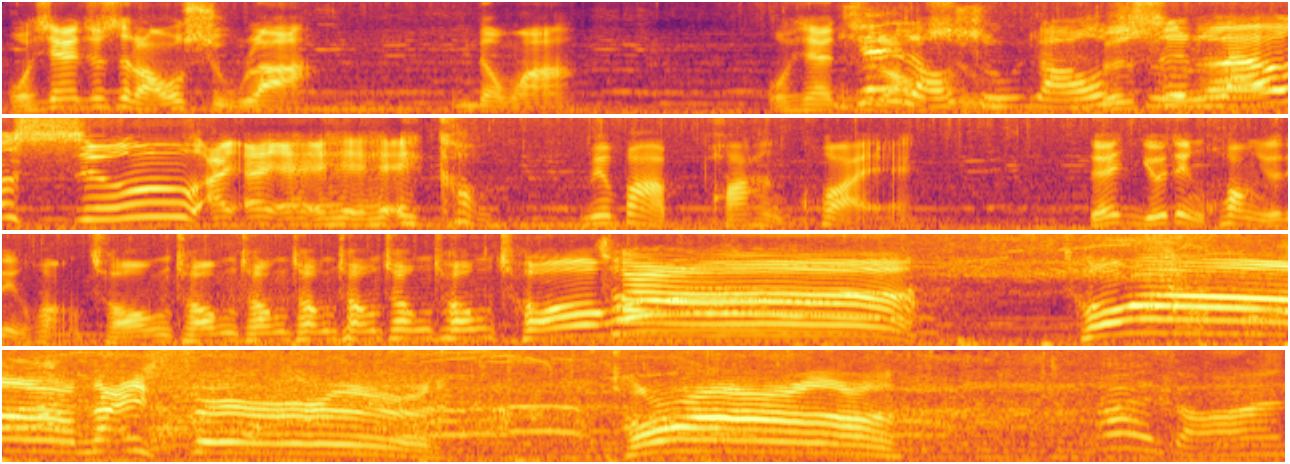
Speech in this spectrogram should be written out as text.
我现在就是老鼠啦，你懂吗？我现在就是老鼠，老鼠，不是老鼠。哎哎哎哎哎，靠，没有办法爬很快哎。哎，有点晃，有点晃，冲冲冲冲冲冲冲冲啊！冲啊！Nice！冲啊！嗨，早安，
